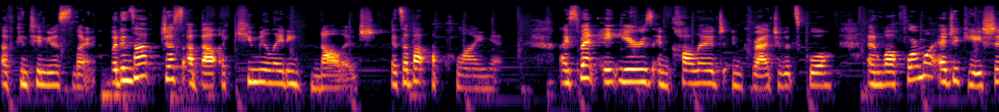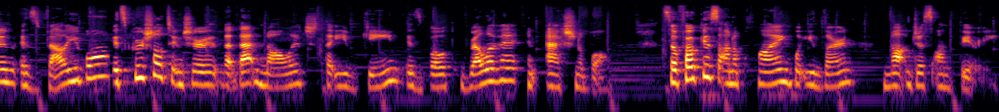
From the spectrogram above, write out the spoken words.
of continuous learning. But it's not just about accumulating knowledge, it's about applying it. I spent eight years in college and graduate school, and while formal education is valuable, it's crucial to ensure that that knowledge that you've gained is both relevant and actionable. So focus on applying what you learn, not just on theory.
